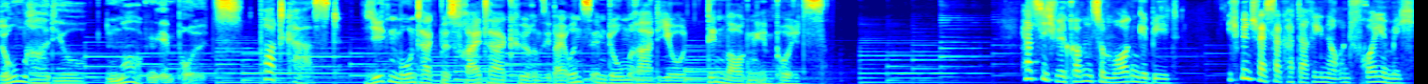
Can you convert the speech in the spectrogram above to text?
Domradio Morgenimpuls. Podcast. Jeden Montag bis Freitag hören Sie bei uns im Domradio den Morgenimpuls. Herzlich willkommen zum Morgengebet. Ich bin Schwester Katharina und freue mich,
